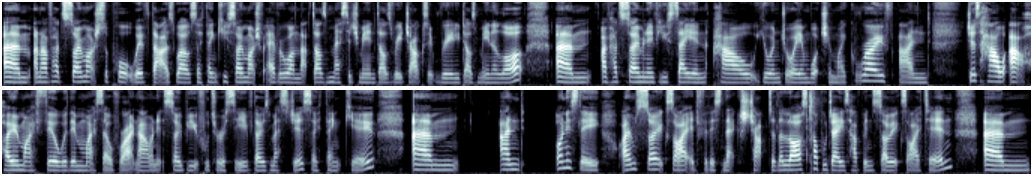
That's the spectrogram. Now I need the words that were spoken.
Um, and I've had so much support with that as well. So thank you so much for everyone that does message me and does reach out because it really does mean a lot. Um, I've had so many of you saying how you're enjoying watching my growth and just how at home I feel within myself right now. And it's so beautiful to receive those messages. So thank you. Um, and honestly, I'm so excited for this next chapter. The last couple days have been so exciting. Um,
